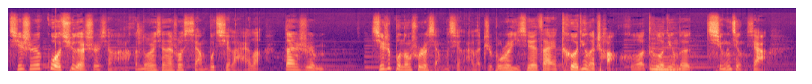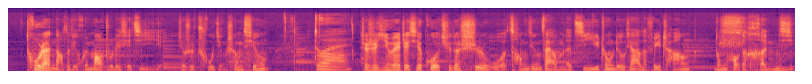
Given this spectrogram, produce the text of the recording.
其实过去的事情啊，很多人现在说想不起来了，但是其实不能说是想不起来了，只不过一些在特定的场合、特定的情景下，突然脑子里会冒出这些记忆，就是触景生情。对，这是因为这些过去的事物曾经在我们的记忆中留下了非常浓厚的痕迹，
